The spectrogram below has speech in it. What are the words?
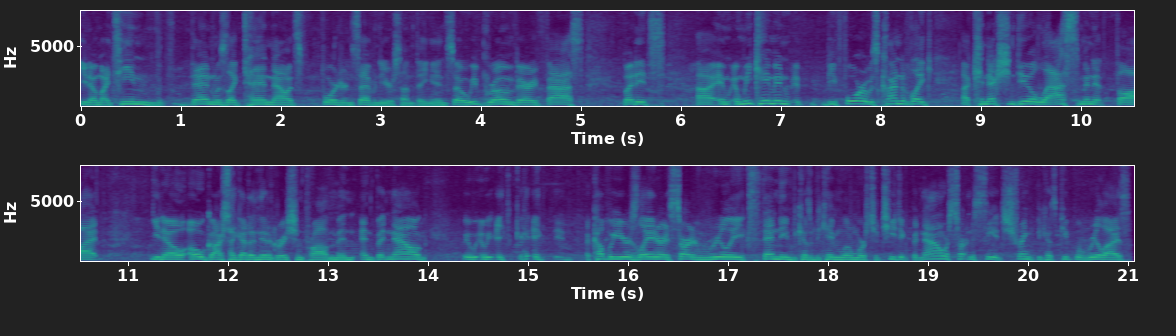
you know, my team then was like 10, now it's 470 or something, and so we've grown very fast. But it's, uh, and, and we came in before. It was kind of like a connection deal, last minute thought. You know, oh gosh, I got an integration problem, and, and but now. It, it, it, a couple years later, it started really extending because it became a little more strategic. But now we're starting to see it shrink because people realize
